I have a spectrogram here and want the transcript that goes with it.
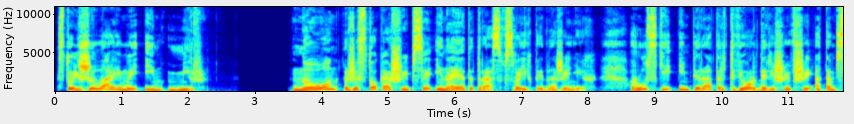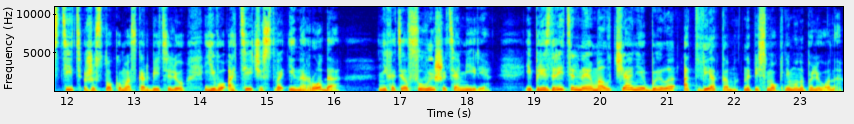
столь желаемый им мир. Но он жестоко ошибся и на этот раз в своих предложениях. Русский император, твердо решивший отомстить жестокому оскорбителю его отечества и народа, не хотел слышать о мире, и презрительное молчание было ответом на письмо к нему Наполеона.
